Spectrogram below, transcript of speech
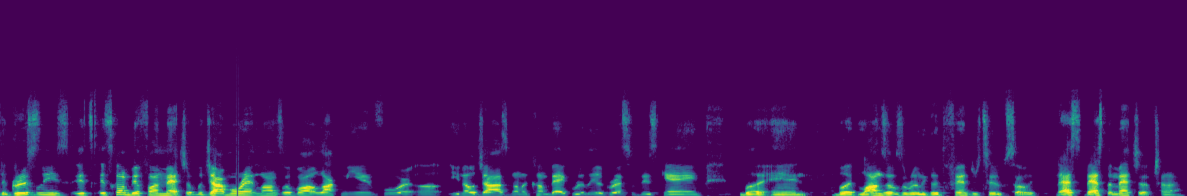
the Grizzlies, it's it's going to be a fun matchup. But Ja Morant, Lonzo Ball, lock me in for. Uh, you know, Ja's going to come back really aggressive this game, but and but Lonzo's a really good defender too. So that's that's the matchup time.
